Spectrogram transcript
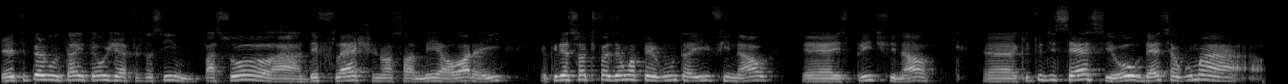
Eu ia te perguntar então, Jefferson, assim, passou a The Flash, nossa meia hora aí. Eu queria só te fazer uma pergunta aí final, é, sprint final, é, que tu dissesse ou desse alguma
